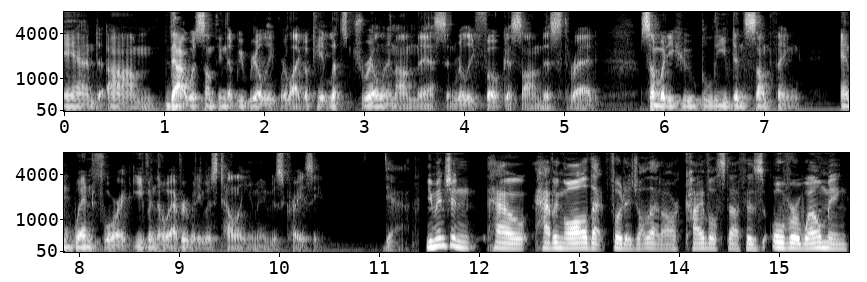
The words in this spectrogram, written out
And um, that was something that we really were like, okay, let's drill in on this and really focus on this thread. Somebody who believed in something and went for it, even though everybody was telling him he was crazy. Yeah. You mentioned how having all that footage, all that archival stuff is overwhelming.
